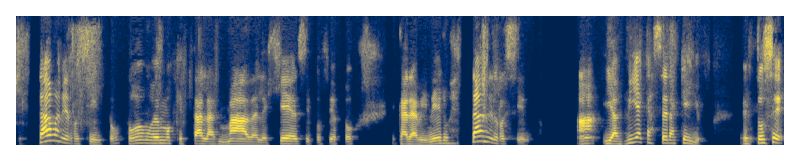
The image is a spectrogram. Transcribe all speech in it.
que estaba en el recinto, todos vemos que está la Armada, el Ejército, ¿cierto? Carabineros, está en el recinto. ¿ah? Y había que hacer aquello. Entonces,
